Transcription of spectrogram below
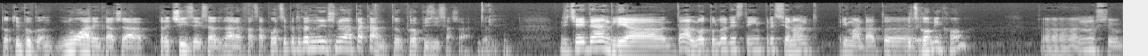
tot timpul nu are încă acea precizie extraordinară în fața porții, pentru că nici nu e atacant propriu-zis așa. Ziceai de Anglia, da, lotul lor este impresionant prima dată. It's coming home? Uh, nu știu,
